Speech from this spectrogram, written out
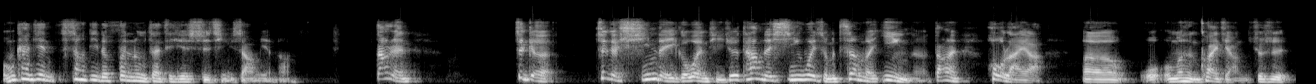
我们看见上帝的愤怒在这些事情上面啊，当然这个这个新的一个问题就是他们的心为什么这么硬呢？当然后来啊，呃，我我们很快讲就是。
